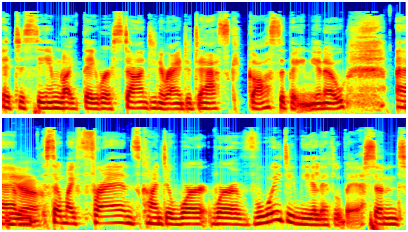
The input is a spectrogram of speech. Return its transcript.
it to seem like they were standing around a desk gossiping, you know. Um, yeah. so my friends kind of were were avoiding me a little bit and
